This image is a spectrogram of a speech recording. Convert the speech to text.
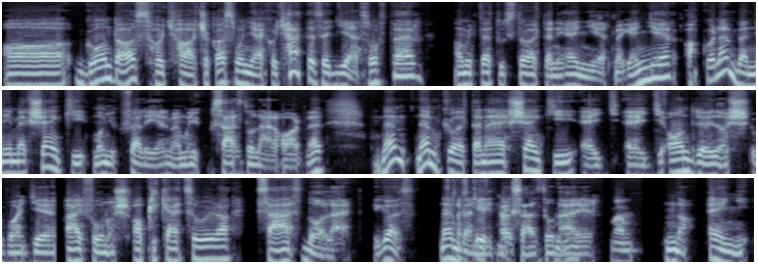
A gond az, hogyha csak azt mondják, hogy hát ez egy ilyen szoftver, amit le tudsz tölteni ennyiért, meg ennyiért, akkor nem venné meg senki mondjuk felér, mert mondjuk 100 dollár hardware, nem, nem költene senki egy, egy androidos vagy iPhone-os applikációra 100 dollárt, igaz? Nem ez vennéd meg 100 dollárért. Nem. Na, ennyi.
